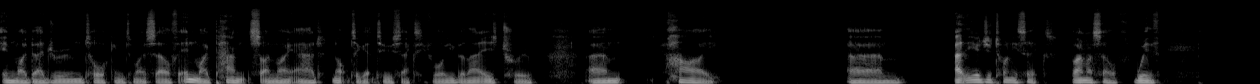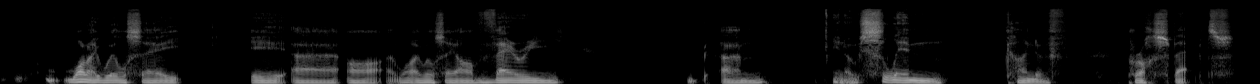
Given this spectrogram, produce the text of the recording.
in my bedroom talking to myself in my pants, I might add, not to get too sexy for you, but that is true. Um, high, um, at the age of 26, by myself, with what I will say uh, are what I will say are very, um, you know, slim kind of prospects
